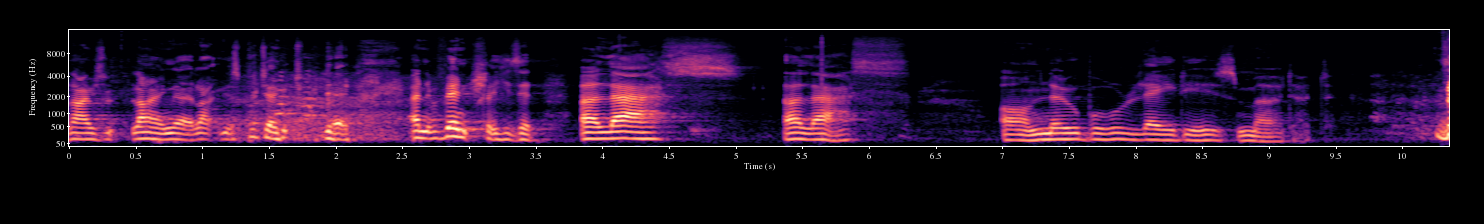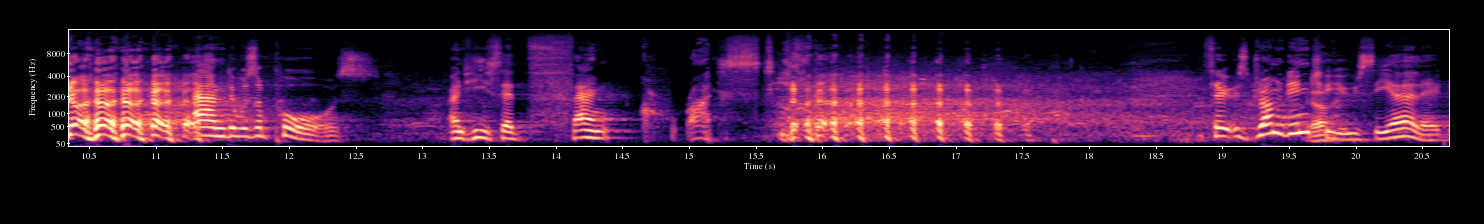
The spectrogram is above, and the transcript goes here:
and I was lying there like this, pretending to be dead. And eventually he said, Alas, alas, our noble lady's murdered. and there was a pause. And he said, Thank Christ. so it was drummed into Yeah. you, see, early,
